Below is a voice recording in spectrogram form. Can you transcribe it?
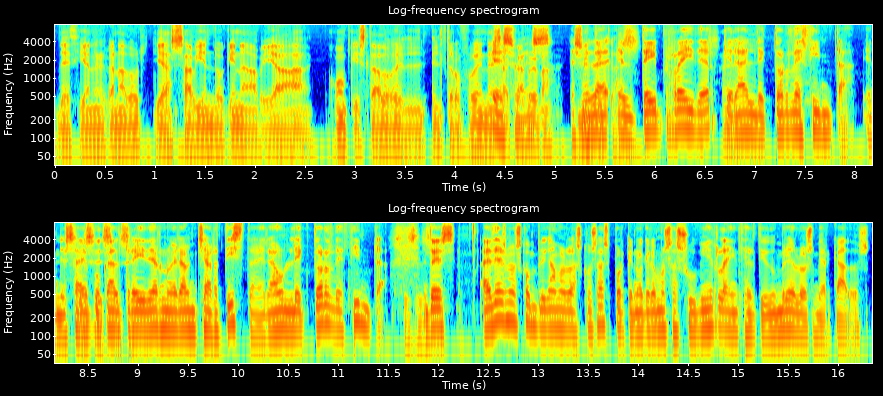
decían el ganador ya sabiendo quién había conquistado el, trofeo en esa carrera. Eso era el tape raider, que era el lector de cinta. En esa época el trader no era un chartista, era un lector de cinta. Entonces, a veces nos complicamos las cosas porque no queremos asumir la incertidumbre de los mercados.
